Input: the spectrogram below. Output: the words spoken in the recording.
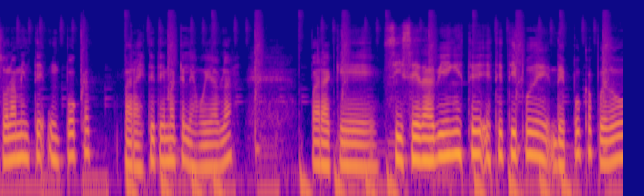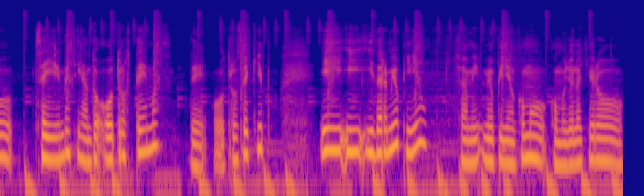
solamente un poco para este tema que les voy a hablar. Para que si se da bien este, este tipo de, de puedo seguir investigando otros temas de otros equipos y, dar mi opinión. O sea, mi, opinión como, como yo la quiero,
